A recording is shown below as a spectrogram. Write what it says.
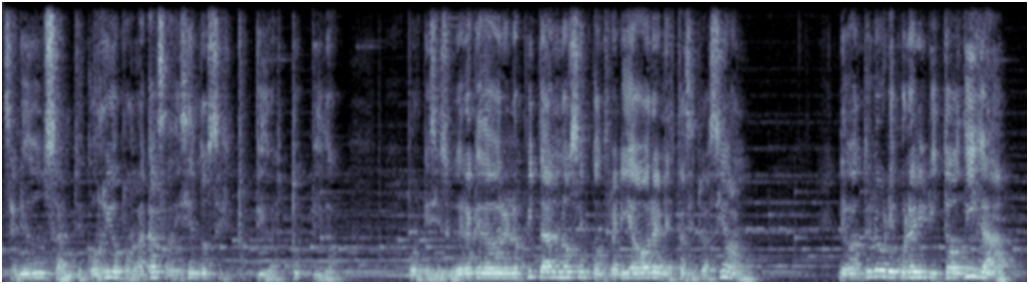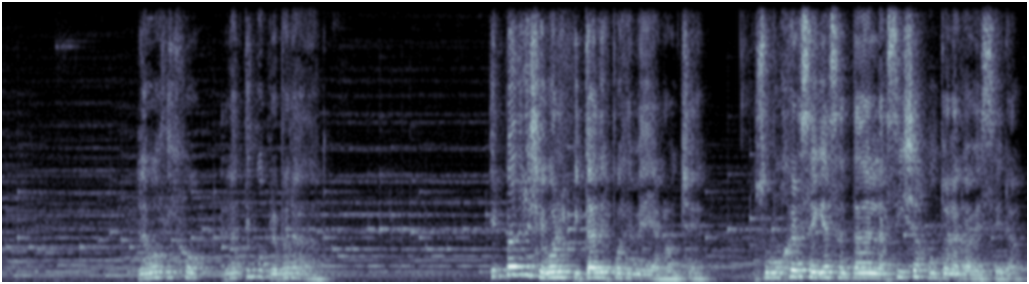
Salió de un salto y corrió por la casa diciéndose estúpido, estúpido, porque si se hubiera quedado en el hospital no se encontraría ahora en esta situación. Levantó el auricular y gritó, diga. La voz dijo, la tengo preparada. El padre llegó al hospital después de medianoche. Su mujer seguía sentada en la silla junto a la cabecera.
